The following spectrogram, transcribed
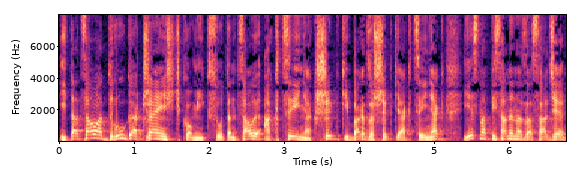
I ta cała druga część komiksu, ten cały akcyjniak, szybki, bardzo szybki akcyjniak, jest napisany na zasadzie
